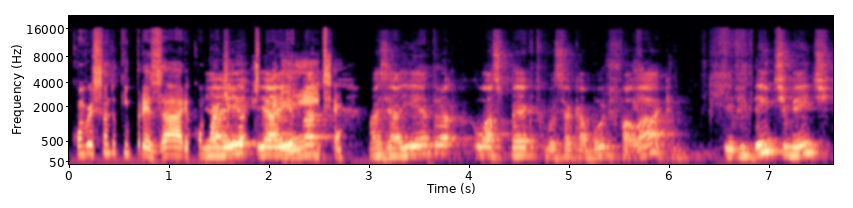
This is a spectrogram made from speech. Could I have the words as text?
Conversando com empresário, compartilhando e aí, experiência. E aí, mas aí entra o aspecto que você acabou de falar, que evidentemente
